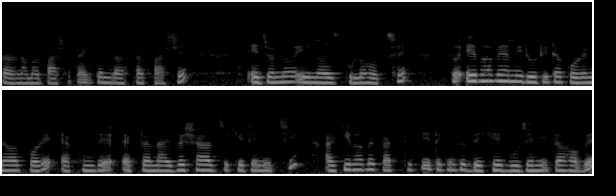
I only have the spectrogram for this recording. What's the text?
কারণ আমার বাসাটা একদম রাস্তার পাশে। এজন্য এই নয়েজগুলো হচ্ছে। তো এভাবে আমি রুটিটা করে নেওয়ার পরে এখন একটা নাইভের সাহায্যে কেটে নিচ্ছি। আর কীভাবে কাটতেছি এটা কিন্তু দেখে বুঝে নিতে হবে।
